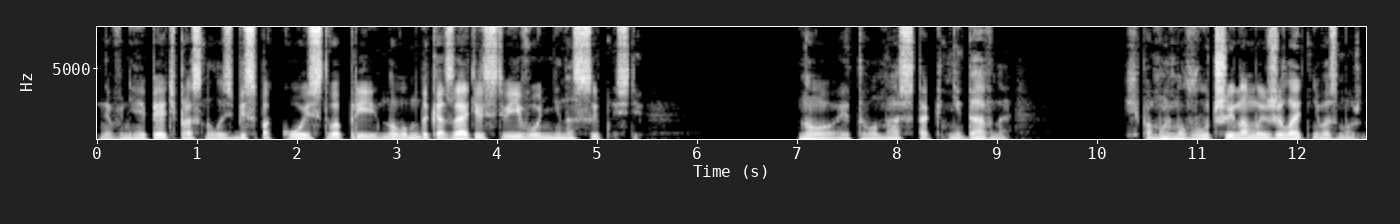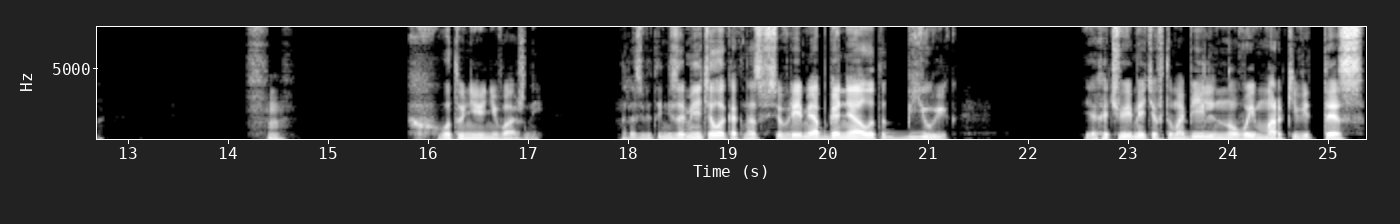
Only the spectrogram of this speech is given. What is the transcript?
В ней опять проснулось беспокойство при новом доказательстве его ненасытности — но это у нас так недавно, и, по-моему, лучше нам и желать невозможно. Хм, ход у нее неважный. Разве ты не заметила, как нас все время обгонял этот Бьюик? Я хочу иметь автомобиль новой марки «Витесс».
